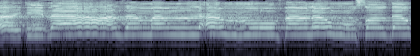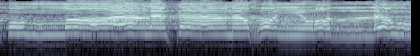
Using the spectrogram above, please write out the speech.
فإذا عزم الأمر فلو صدقوا الله لكان خيرا لهم.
